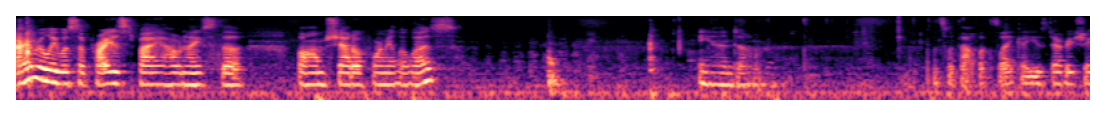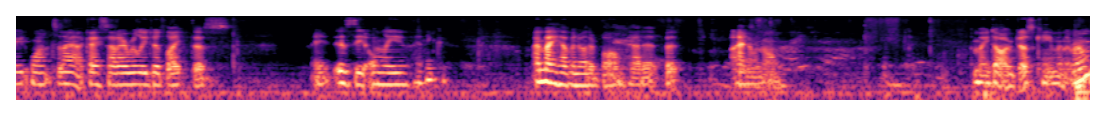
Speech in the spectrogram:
I really was surprised by how nice the Balm Shadow Formula was. And um, that's what that looks like. I used every shade once. And I, like I said, I really did like this. It is the only, I think, I might have another Balm palette, but I don't know. My dog just came in the room.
